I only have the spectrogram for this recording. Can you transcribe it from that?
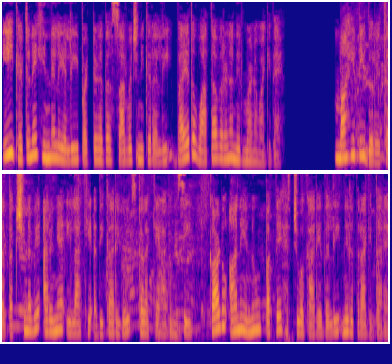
ಈ ಘಟನೆ ಹಿನ್ನೆಲೆಯಲ್ಲಿ ಪಟ್ಟಣದ ಸಾರ್ವಜನಿಕರಲ್ಲಿ ಭಯದ ವಾತಾವರಣ ನಿರ್ಮಾಣವಾಗಿದೆ. ಮಾಹಿತಿ ದೊರೆತ ತಕ್ಷಣವೇ ಅರಣ್ಯ ಇಲಾಖೆ ಅಧಿಕಾರಿಗಳು ಸ್ಥಳಕ್ಕೆ ಆಗಮಿಸಿ ಕಾಡು ಆನೆಯನ್ನು ಪತ್ತೆ ಹಚ್ಚುವ ಕಾರ್ಯದಲ್ಲಿ ನಿರತರಾಗಿದ್ದಾರೆ.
